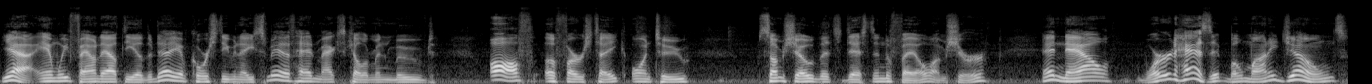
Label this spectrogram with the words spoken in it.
Yeah, and we found out the other day, of course, Stephen A. Smith had Max Kellerman moved off of First Take onto some show that's destined to fail, I'm sure. And now, word has it, Bomani Jones,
